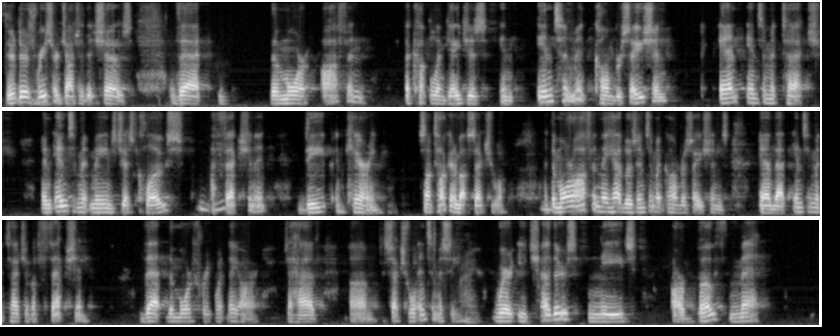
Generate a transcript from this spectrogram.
There, there's research out there that shows that the more often a couple engages in intimate conversation and intimate touch, and intimate means just close, mm-hmm. affectionate, deep, and caring. It's not talking about sexual. But the more often they have those intimate conversations and that intimate touch of affection, that the more frequent they are to have um, sexual intimacy, right. where each other's needs are both met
